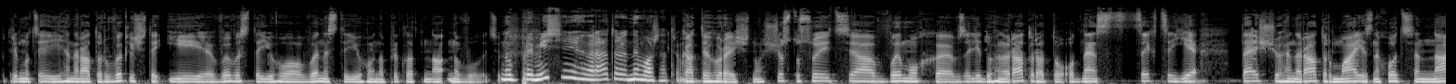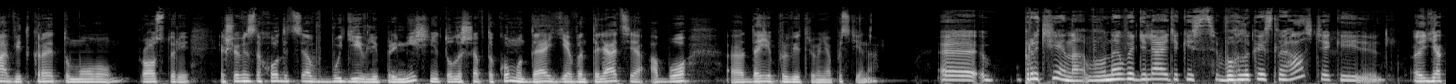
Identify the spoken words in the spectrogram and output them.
потрібно цей генератор виключити і вивести його, винести його, наприклад, на, на вулицю. Ну, в приміщенні генератори не можна тримати. Категорично. Що стосується вимог е, взагалі до генератора, то одне з цих це є те, що генератор має знаходитися на відкритому просторі. Якщо він знаходиться в будівлі приміщенні, то лише в такому, де є вентиляція або е, де є провітрювання постійне. Причина, вони виділяють якийсь вуглекислий газ чи який. Е, Як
